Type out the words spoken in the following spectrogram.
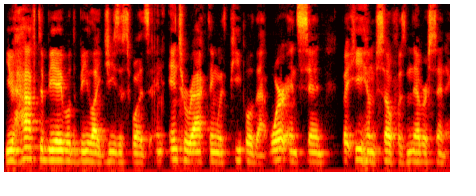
You have to be able to be like Jesus was and interacting with people that were in sin, but he himself was never sinning.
